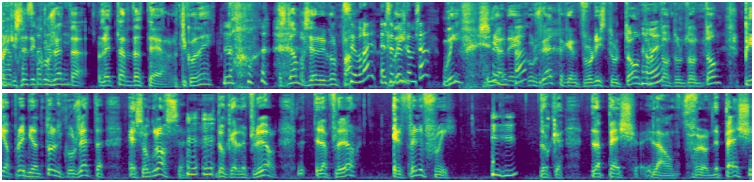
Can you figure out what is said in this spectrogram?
Parce que c'est des courgettes retardataires. Tu connais? Non. Non, parce qu'elle rigole pas. C'est vrai? Elle s'appelle Oui. comme ça? Oui, Je il y a des pas. courgettes qui fleurissent tout le temps, tout Ouais. le temps, tout le temps, tout le temps. Puis après, bientôt, les courgettes, elles sont grosses. Mm, Donc, les fleurs, la fleur, elle fait le fruit. Mm-hmm. Donc, la pêche, elle a une fleur de pêche,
